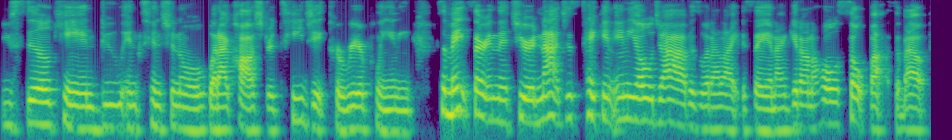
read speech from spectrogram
you still can do intentional, what I call strategic career planning to make certain that you're not just taking any old job, is what I like to say. And I get on a whole soapbox about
